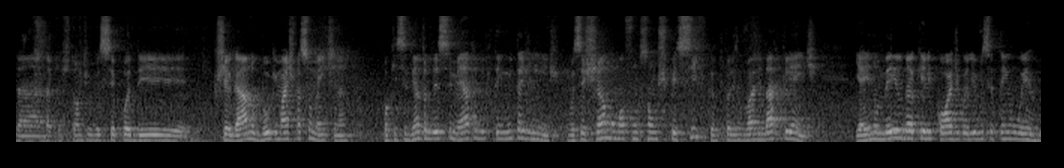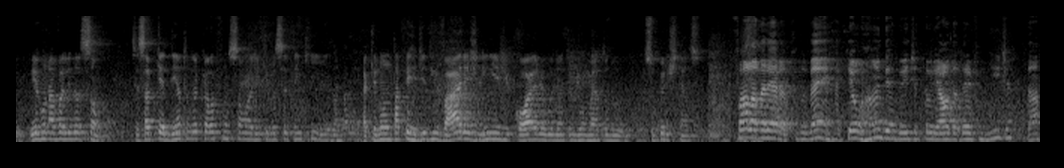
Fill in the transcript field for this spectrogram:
da, da questão de você poder chegar no bug mais facilmente, né? Porque se dentro desse método que tem muitas linhas, você chama uma função específica, por exemplo, validar cliente, e aí no meio daquele código ali você tem um erro, erro na validação. Você sabe que é dentro daquela função ali que você tem que ir. Né? Aquilo não está perdido em várias linhas de código dentro de um método super extenso. Fala galera, tudo bem? Aqui é o Rander do editorial da DevMedia, tá?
